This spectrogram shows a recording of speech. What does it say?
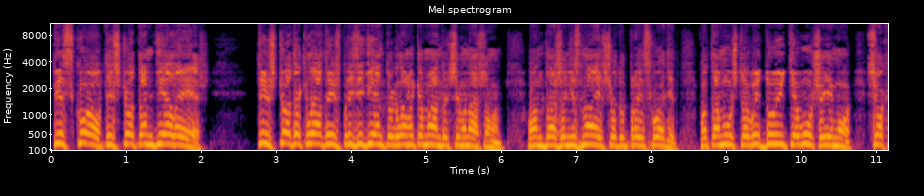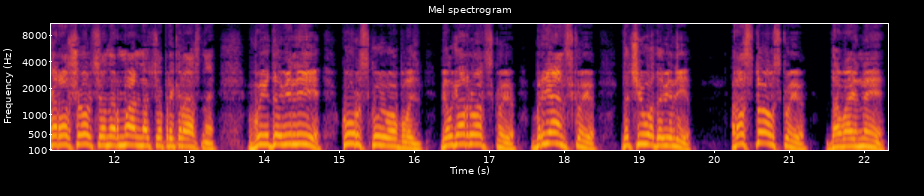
Песков, ты что там делаешь? Ты что докладываешь президенту, главнокомандующему нашему? Он даже не знает, что тут происходит, потому что вы дуете в уши ему. Все хорошо, все нормально, все прекрасно. Вы довели Курскую область, Белгородскую, Брянскую. До чего довели? Ростовскую до войны.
